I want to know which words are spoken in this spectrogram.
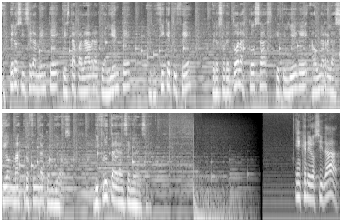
Espero sinceramente que esta palabra te aliente, edifique tu fe, pero sobre todas las cosas que te lleve a una relación más profunda con Dios. Disfruta de la enseñanza. En generosidad,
